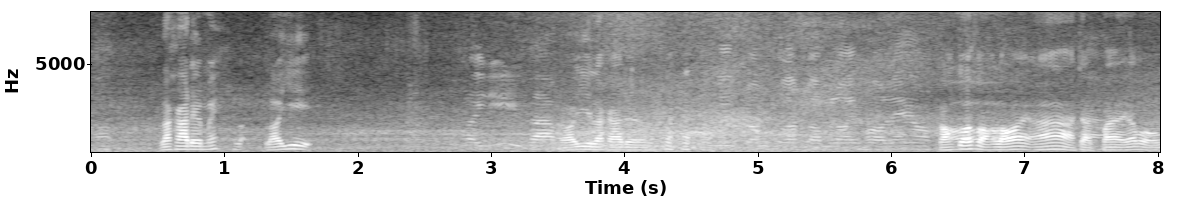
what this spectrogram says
เอาราคาเดิมไหมร้อยยี่ไปดีครับร้อยยี่ราคาเดิม มีสองตัวสองร้อยพอแล้วสองตัวสองร้อยอ่า จัดไปครับผม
